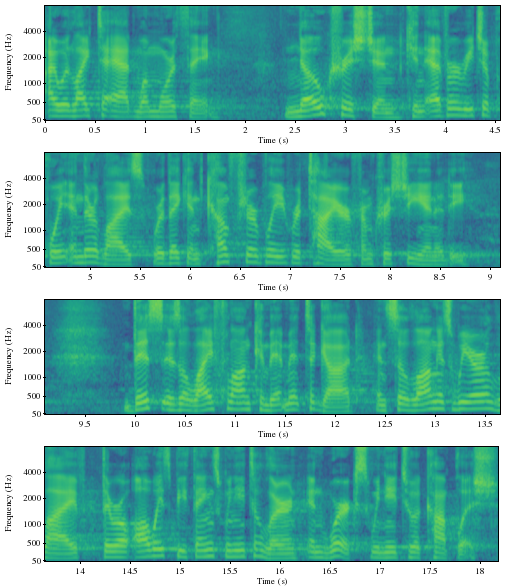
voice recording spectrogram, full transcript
I would like to add one more thing. No Christian can ever reach a point in their lives where they can comfortably retire from Christianity. This is a lifelong commitment to God, and so long as we are alive, there will always be things we need to learn and works we need to accomplish.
